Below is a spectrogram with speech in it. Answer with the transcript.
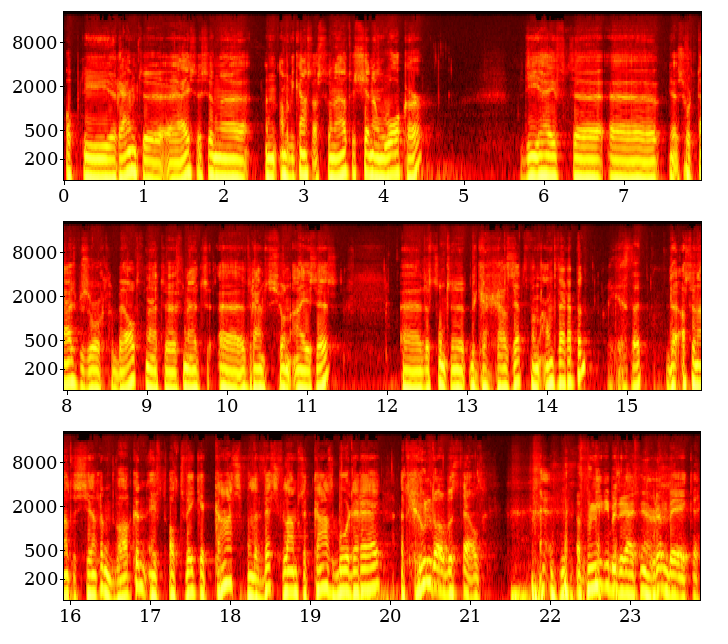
op die ruimtereis. Er is een, eh, een Amerikaanse astronaut, Shannon Walker. Die heeft eh, eh, ja, een soort thuisbezorgd gebeld vanuit, eh, vanuit het ruimtestation ISS. Dat stond in de, Gazette van Antwerpen. De astronaut Sharon Walken heeft al twee keer kaas van de West-Vlaamse kaasboerderij het Groendal besteld. Een familiebedrijf in Rumbeke.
